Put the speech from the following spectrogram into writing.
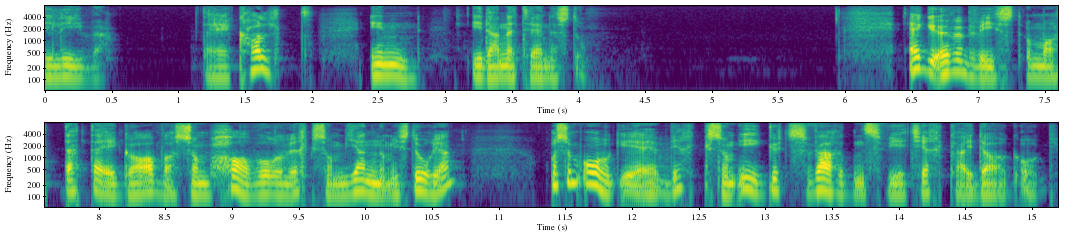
i livet. De er kalt inn i denne tjenesten. Jeg er overbevist om at dette er gaver som har vært virksom gjennom historien, og som òg er virksom i Guds verdensvide kirke i dag òg.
